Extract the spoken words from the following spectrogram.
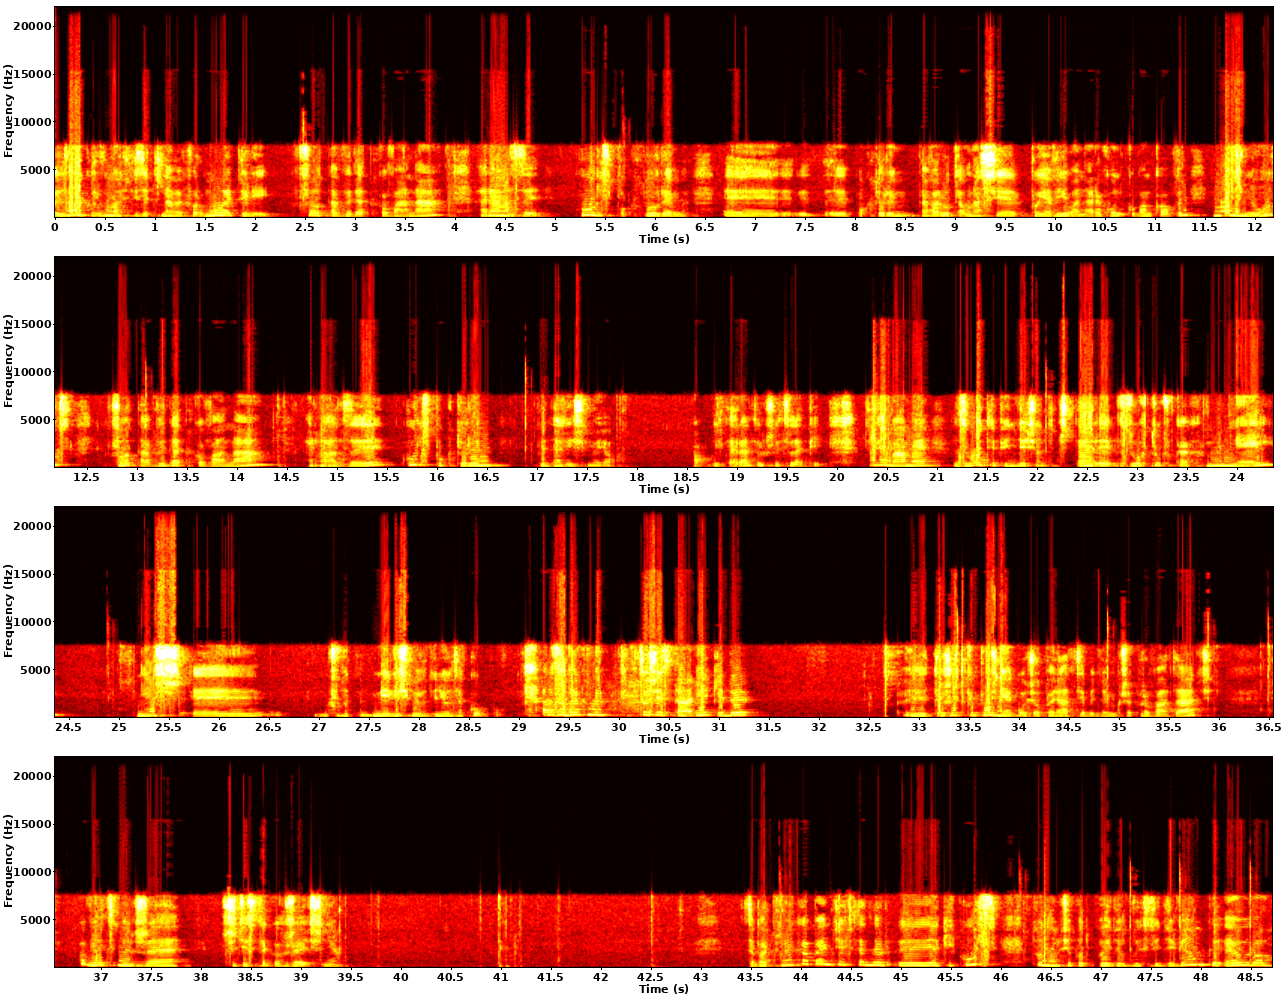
znak równości zaczynamy formułę, czyli kwota wydatkowana razy kurs, po którym, e, e, po którym ta waluta u nas się pojawiła na rachunku bankowym, minus kwota wydatkowana razy kurs, po którym wydaliśmy ją. O, i teraz już jest lepiej. Czyli mamy złoty 54 w złotówkach mniej niż yy, mieliśmy w dniu zakupu. Ale zobaczmy, co się stanie, kiedy y, troszeczkę później jakąś operację będziemy przeprowadzać. Powiedzmy, że 30 września. Zobaczmy, jaka będzie wtedy, y, jaki kurs. Tu nam się podpowiedział 29 euro.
